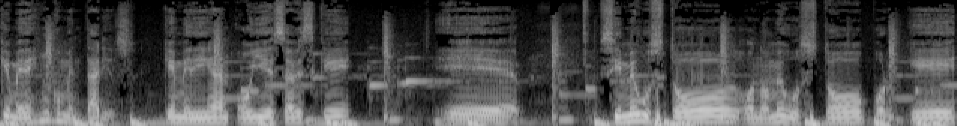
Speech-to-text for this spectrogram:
que me dejen comentarios que me digan, oye, ¿sabes qué? Eh, si me gustó o no me gustó, por qué,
